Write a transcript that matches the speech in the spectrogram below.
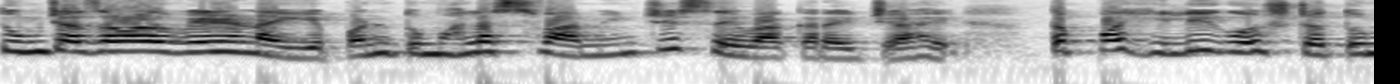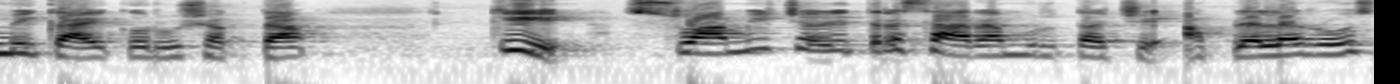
तुमच्याजवळ वेळ नाहीये पण तुम्हाला स्वामींची सेवा करायची आहे. तर पहिली गोष्ट तुम्ही काय करू शकता? की स्वामी चरित्र सारामृताचे आपल्याला रोज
